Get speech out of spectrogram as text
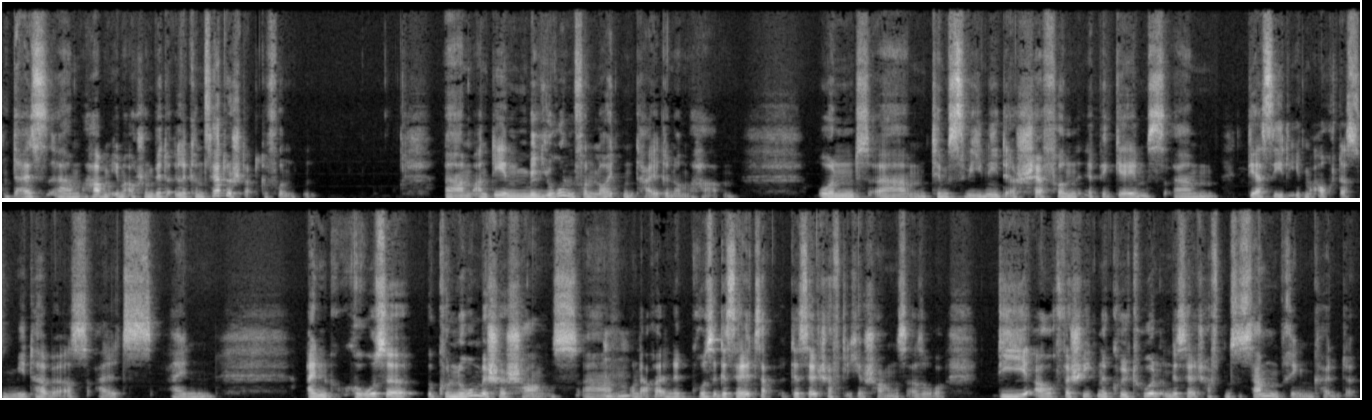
da ist, ähm, haben eben auch schon virtuelle Konzerte stattgefunden, ähm, an denen Millionen von Leuten teilgenommen haben. Und ähm, Tim Sweeney, der Chef von Epic Games, ähm, der sieht eben auch das Metaverse als ein, eine große ökonomische Chance ähm, mhm. und auch eine große gesell gesellschaftliche Chance, also die auch verschiedene Kulturen und Gesellschaften zusammenbringen könnte,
